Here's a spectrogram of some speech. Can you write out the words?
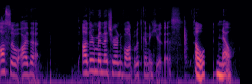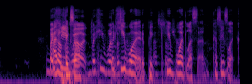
Also, are the other men that you're involved with gonna hear this? oh no. But I don't he think would. so. But he would. but he would. Be- he true. would listen because he's like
